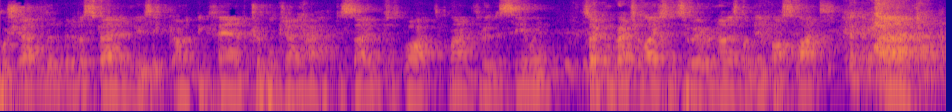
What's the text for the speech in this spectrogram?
push out a little bit of Australian music. I'm a big fan of Triple J, I have to say, which is why it's playing through the ceiling. So congratulations to whoever knows what their boss likes. Uh,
